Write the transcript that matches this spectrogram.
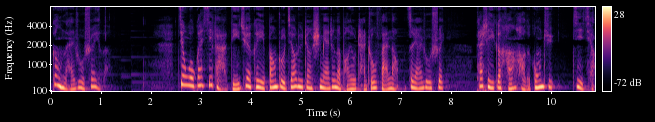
更难入睡了。静卧观息法的确可以帮助焦虑症、失眠症的朋友铲除烦恼，自然入睡。它是一个很好的工具技巧。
